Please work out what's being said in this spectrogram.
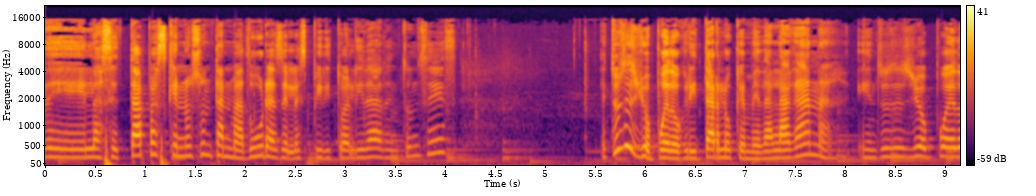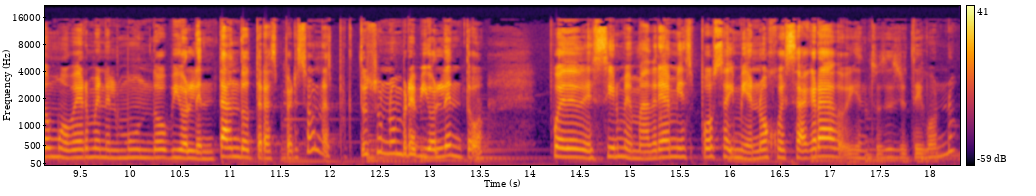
de las etapas que no son tan maduras de la espiritualidad. Entonces, entonces yo puedo gritar lo que me da la gana. Y entonces yo puedo moverme en el mundo violentando otras personas. Porque eres un hombre violento puede decirme, madre a mi esposa y mi enojo es sagrado. Y entonces yo te digo, no.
